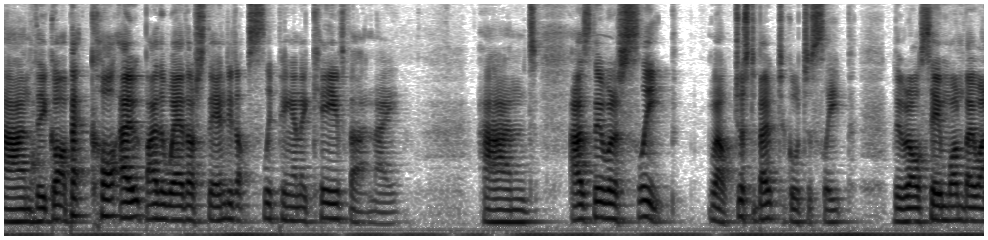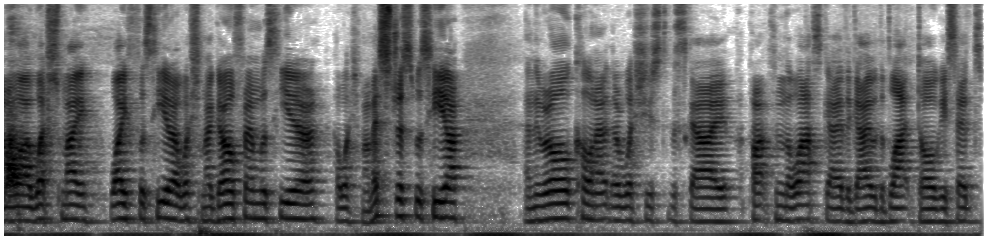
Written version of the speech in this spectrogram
and they got a bit caught out by the weather, so they ended up sleeping in a cave that night. And as they were asleep, well, just about to go to sleep, they were all saying one by one, Oh, I wish my wife was here, I wish my girlfriend was here, I wish my mistress was here. And they were all calling out their wishes to the sky. Apart from the last guy, the guy with the black dog, he said,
